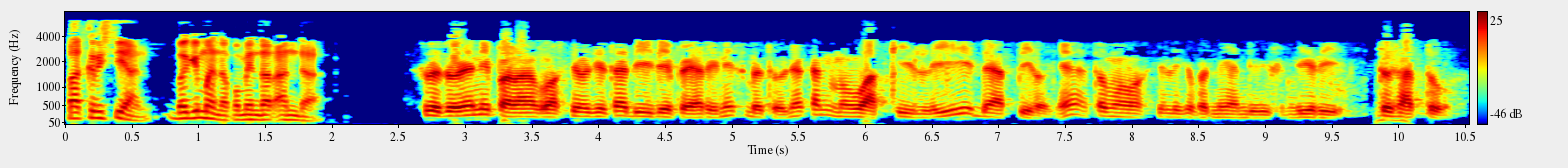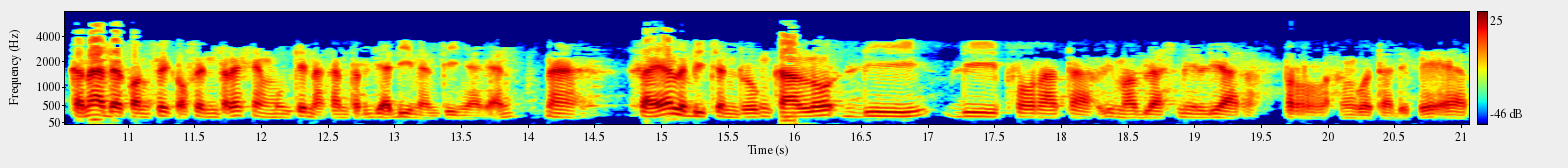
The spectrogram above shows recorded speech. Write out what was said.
Pak Christian, bagaimana komentar Anda? Sebetulnya nih para wakil kita di DPR ini sebetulnya kan mewakili dapilnya atau mewakili kepentingan diri sendiri. Itu satu. Karena ada konflik of interest yang mungkin akan terjadi nantinya kan. Nah, saya lebih cenderung kalau di di prorata 15 miliar per anggota DPR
